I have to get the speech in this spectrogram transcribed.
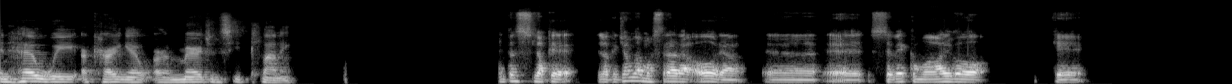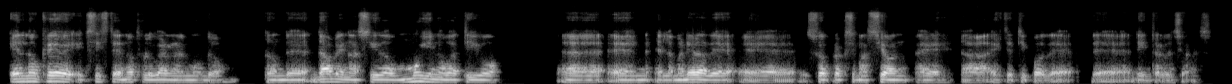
in how we are carrying out our emergency planning. Entonces, lo que, lo que yo voy a mostrar ahora eh, eh, se ve como algo que él no cree existe en otro lugar en el mundo, donde Dublin ha sido muy innovativo eh, en, en, la manera de eh, su aproximación eh, a este tipo de, de, de, intervenciones.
